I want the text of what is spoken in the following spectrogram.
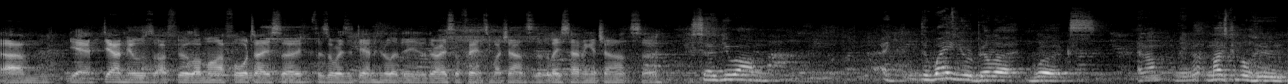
um, yeah, downhills I feel are my forte. So there's always a downhill at the end of the race, I fancy my chances of at least having a chance. So So you um, uh, the way Yurrebilla works, and I'm, I mean most people who,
